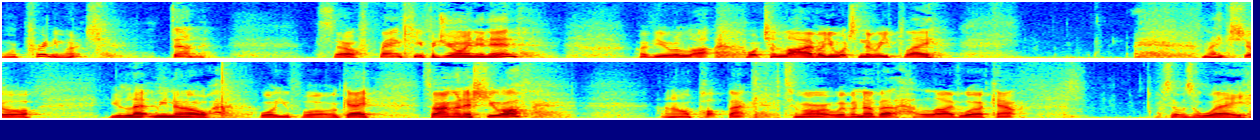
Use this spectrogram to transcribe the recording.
And we're pretty much done. So, thank you for joining in. Whether you're watching live or you're watching the replay, make sure you let me know what you thought, okay? So, I'm going to shoot off. and I'll pop back tomorrow with another live workout. So I was away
